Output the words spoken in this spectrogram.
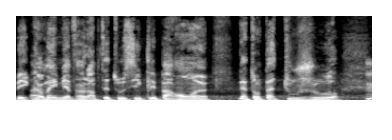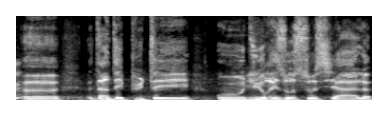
Mais quand même, il va falloir peut-être aussi que les parents euh, n'attendent pas toujours euh, d'un député ou du réseau social.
